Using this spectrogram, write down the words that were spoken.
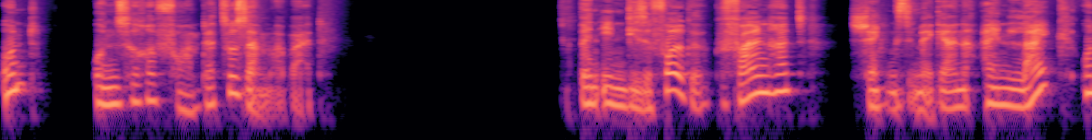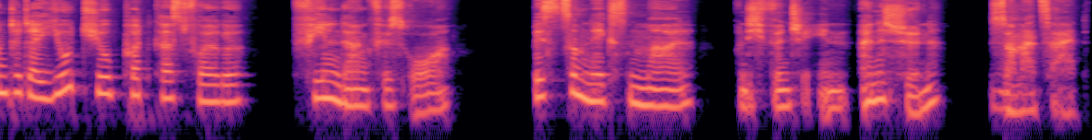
und unsere Form der Zusammenarbeit. Wenn Ihnen diese Folge gefallen hat, schenken Sie mir gerne ein Like unter der YouTube-Podcast-Folge. Vielen Dank fürs Ohr. Bis zum nächsten Mal und ich wünsche Ihnen eine schöne Sommerzeit.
